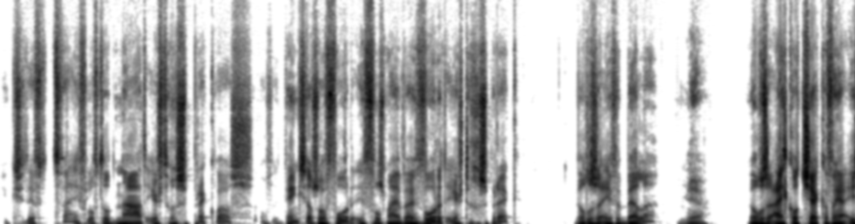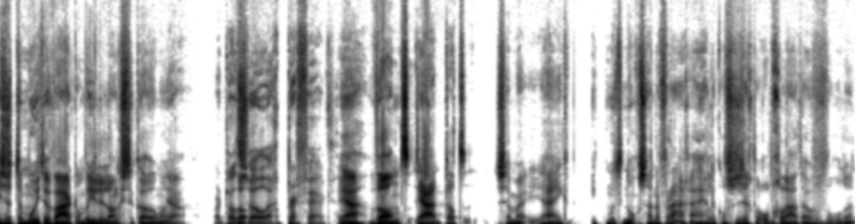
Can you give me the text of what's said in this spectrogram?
ik zit even te twijfelen of dat na het eerste gesprek was. Of ik denk zelfs al voor, volgens mij hebben wij voor het eerste gesprek, wilden ze even bellen. Ja. Wilden ze eigenlijk al checken van ja, is het de moeite waard om bij jullie langs te komen? ja. Maar dat is wel echt perfect. Ja, want ja, dat zeg maar, ja, ik, ik moet nog eens aan de vragen eigenlijk of ze zich er opgelaten over voelden.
